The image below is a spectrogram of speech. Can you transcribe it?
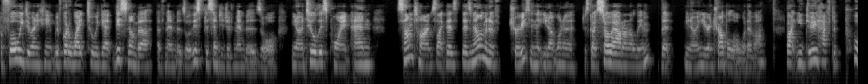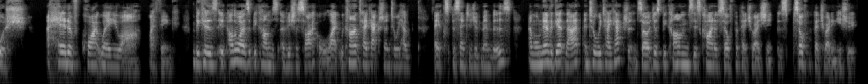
before we do anything, we've got to wait till we get this number of members or this percentage of members or, you know, until this point. And sometimes like there's there's an element of truth in that you don't want to just go so out on a limb that you know you're in trouble or whatever but you do have to push ahead of quite where you are i think because it otherwise it becomes a vicious cycle like we can't take action until we have x percentage of members and we'll never get that until we take action so it just becomes this kind of self-perpetuation self-perpetuating issue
